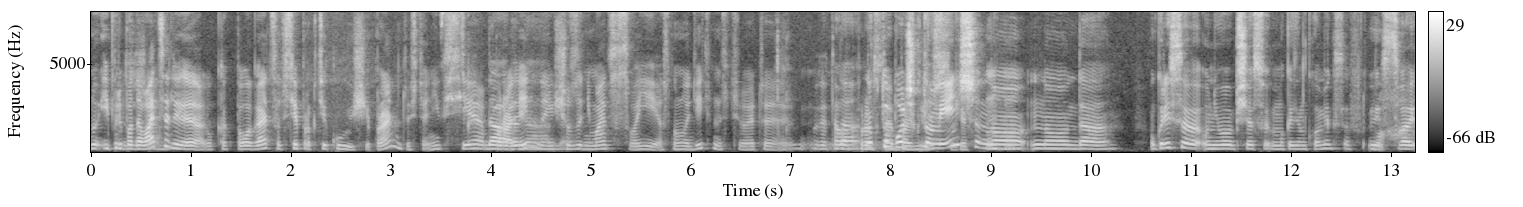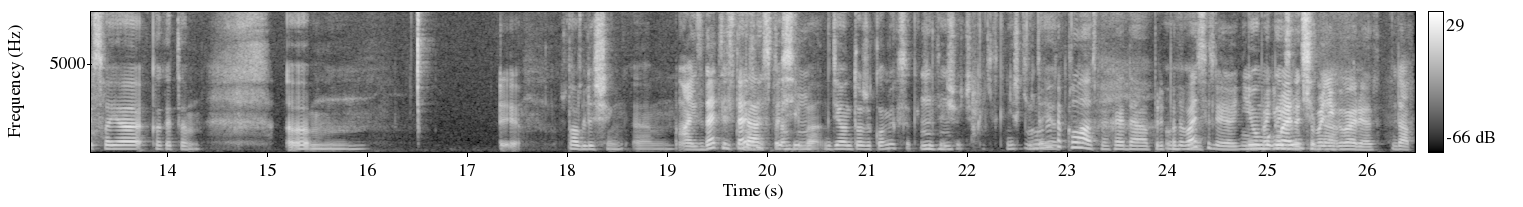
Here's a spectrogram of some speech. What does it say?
Ну, и преподаватели, как полагается, все практикующие, правильно? То есть они все параллельно еще занимаются своей основной деятельностью. Это, это да. вот ну, кто больше, кто меньше, но, но да. У Криса, у него вообще свой магазин комиксов, и свой, своя, как это, эм, э, publishing. Эм, а, издательство? Да, спасибо. Угу. Где он тоже комиксы, какие-то угу. еще какие-то книжки ну, Это классно, когда преподаватели вот. не понимают, о чем да. они говорят. Да,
